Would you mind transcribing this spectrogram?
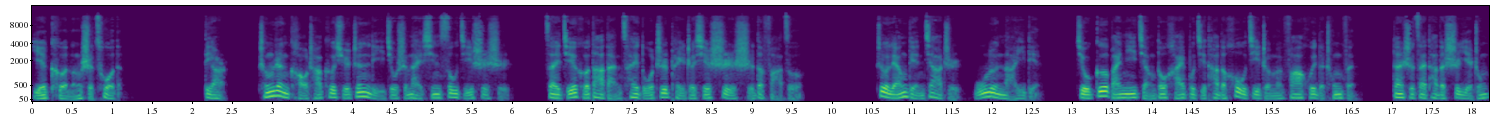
也可能是错的；第二，承认考察科学真理就是耐心搜集事实，再结合大胆猜夺支配这些事实的法则。这两点价值，无论哪一点，就哥白尼讲都还不及他的后继者们发挥的充分，但是在他的事业中，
